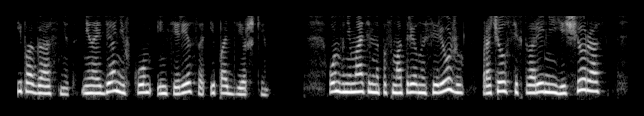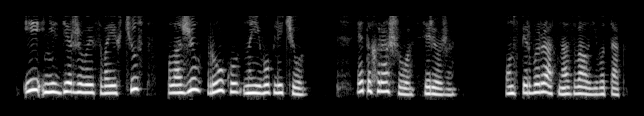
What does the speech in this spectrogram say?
и погаснет, не найдя ни в ком интереса и поддержки. Он внимательно посмотрел на Сережу, прочел стихотворение еще раз и, не сдерживая своих чувств, положил руку на его плечо. «Это хорошо, Сережа». Он в первый раз назвал его так.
